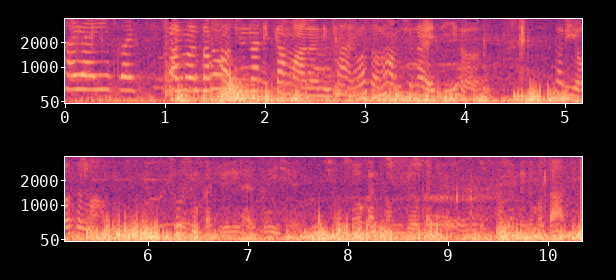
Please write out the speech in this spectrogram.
还有一个，他们都跑去那里干嘛了？你看，为什么他们去那里集合？那里有什么？是为什么感觉还跟以前小时候看长颈鹿感觉好像没那么大只？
